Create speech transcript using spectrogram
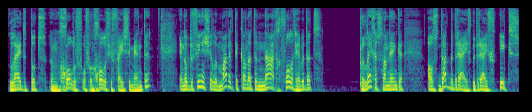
leiden tot een golf of een golfje faillissementen. En op de financiële markten kan dat een naar gevolg hebben dat beleggers gaan denken: als dat bedrijf, bedrijf X,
